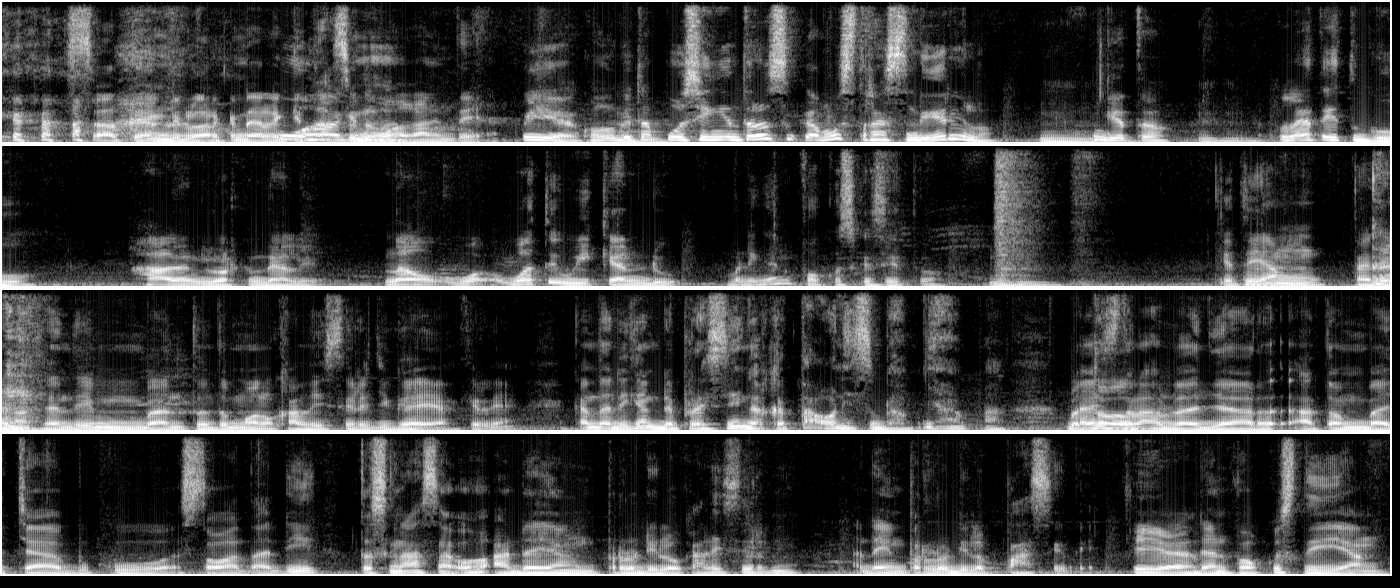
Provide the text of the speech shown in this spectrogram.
Sesuatu yang di luar kendali kita Wah, gitu semua kan. kan itu ya. iya, kalau kita pusingin terus kamu stres sendiri loh. Gitu. Let it go. Hal yang di luar kendali. Now wha- what we can do? Mendingan fokus ke situ. Itu yang tadi Mas Hendri membantu untuk melokalisir juga ya akhirnya. Kan tadi kan depresinya nggak ketahuan nih sebabnya apa. Tapi Betul. setelah belajar atau membaca buku Stoa tadi, terus ngerasa oh ada yang perlu dilokalisir nih, ada yang perlu dilepas gitu ya. Iya. Dan fokus di yang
